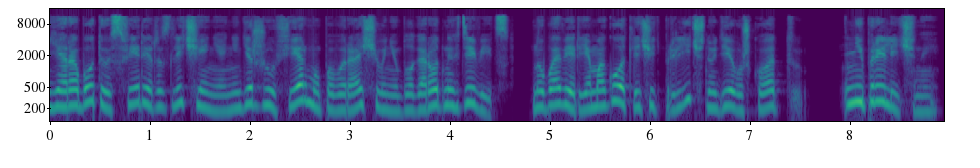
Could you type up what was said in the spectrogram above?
Я работаю в сфере развлечения, не держу ферму по выращиванию благородных девиц. Но поверь, я могу отличить приличную девушку от... неприличной.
